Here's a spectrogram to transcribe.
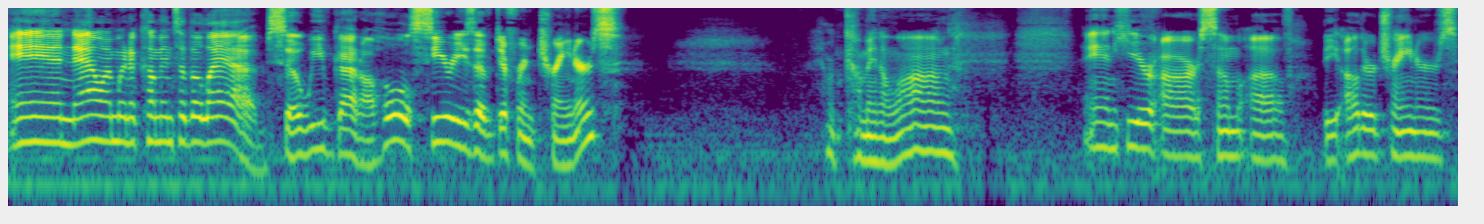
And now I'm gonna come into the lab. So we've got a whole series of different trainers. We're coming along. And here are some of the other trainers.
